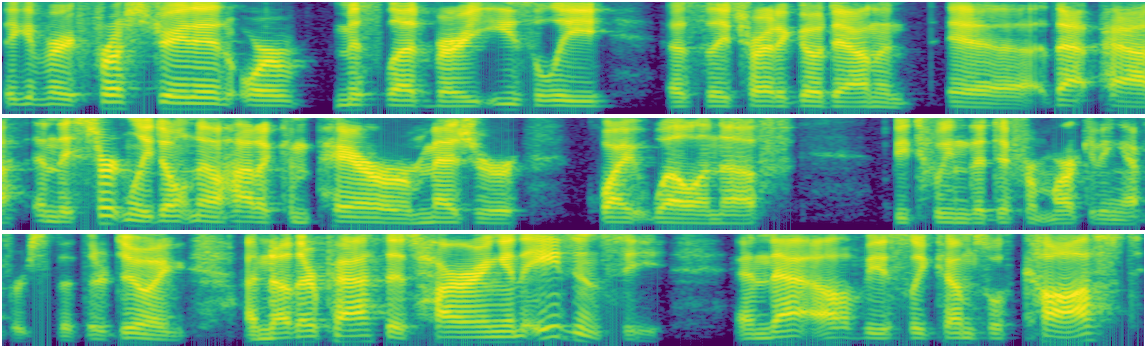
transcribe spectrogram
They get very frustrated or misled very easily as they try to go down and uh, that path, and they certainly don't know how to compare or measure quite well enough between the different marketing efforts that they're doing. Another path is hiring an agency, and that obviously comes with cost.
